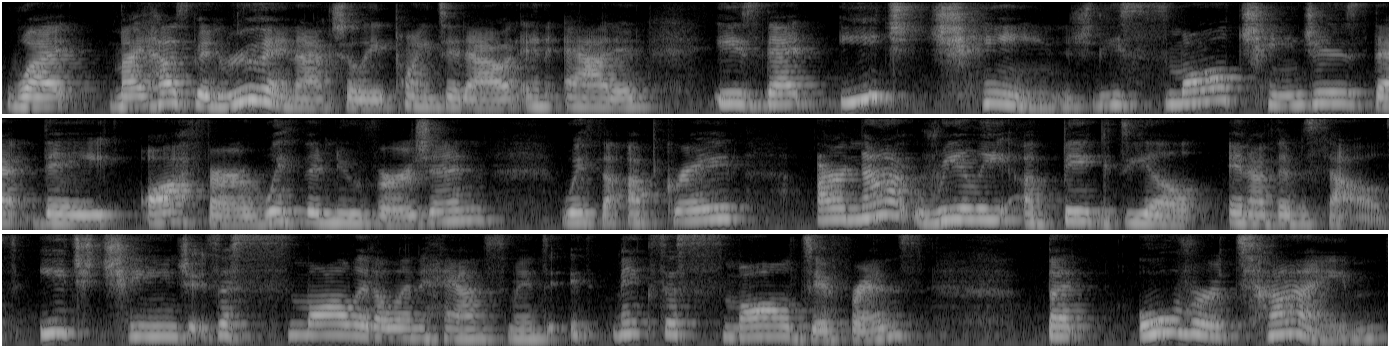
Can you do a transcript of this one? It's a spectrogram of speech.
what my husband Ruven actually pointed out and added is that each change, these small changes that they offer with the new version, with the upgrade, are not really a big deal in of themselves. Each change is a small little enhancement. It makes a small difference, but over time,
